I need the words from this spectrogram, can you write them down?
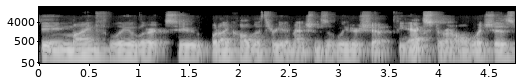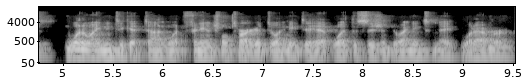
being mindfully alert to what i call the three dimensions of leadership the external which is what do i need to get done? What financial target do i need to hit? What decision do i need to make? Whatever.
